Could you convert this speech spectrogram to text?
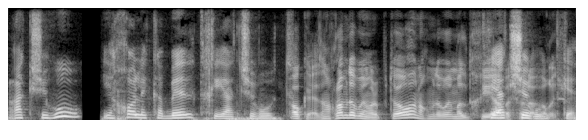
רק שהוא יכול לקבל דחיית שירות. אוקיי, אז אנחנו לא מדברים על פטור, אנחנו מדברים על דחייה בשלב שירות, הראשון. כן.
